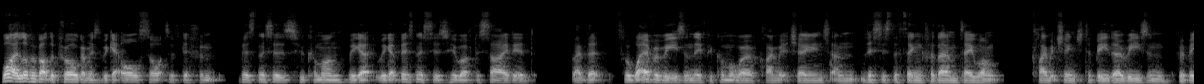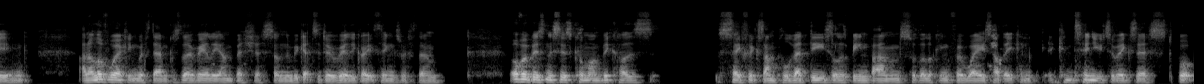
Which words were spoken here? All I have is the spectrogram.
what I love about the program is we get all sorts of different businesses who come on. We get we get businesses who have decided like that for whatever reason they've become aware of climate change and this is the thing for them they want climate change to be their reason for being and i love working with them because they're really ambitious and we get to do really great things with them other businesses come on because say for example red diesel has been banned so they're looking for ways how they can continue to exist but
